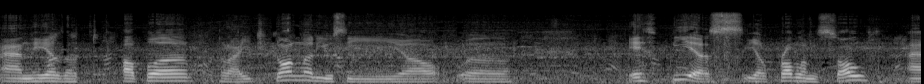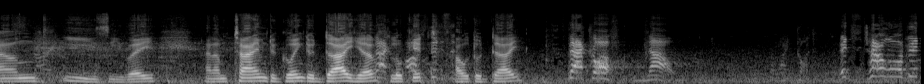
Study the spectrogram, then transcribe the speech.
And here the upper right corner you see uh, uh, FPS your problem is solved and easy way. And I'm time to going to die here. Back look off, it citizen. how to die. Back off now! Oh my god, it's Talabit!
